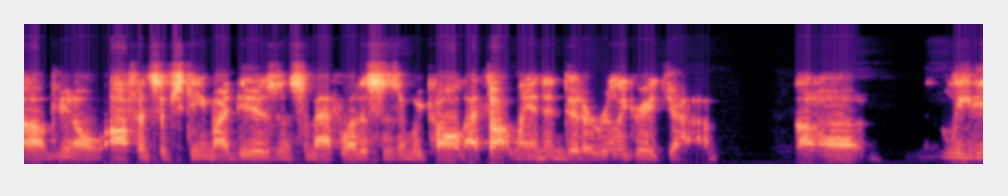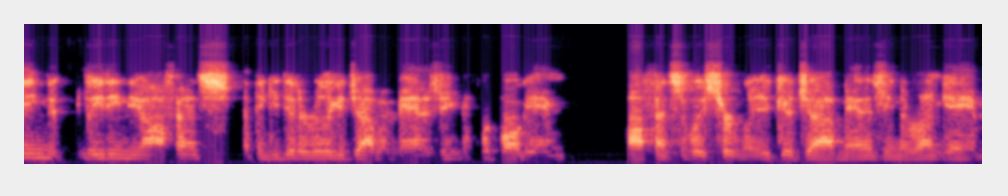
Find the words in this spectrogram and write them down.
um, you know, offensive scheme ideas and some athleticism. We called. I thought Landon did a really great job uh, leading leading the offense. I think he did a really good job of managing the football game offensively. Certainly a good job managing the run game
